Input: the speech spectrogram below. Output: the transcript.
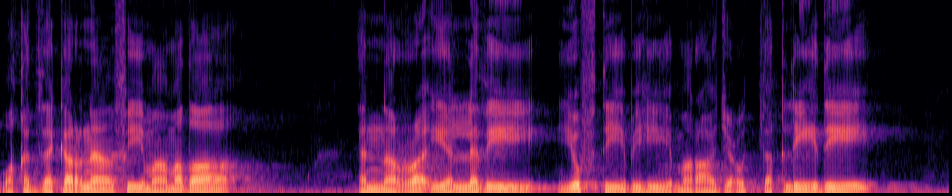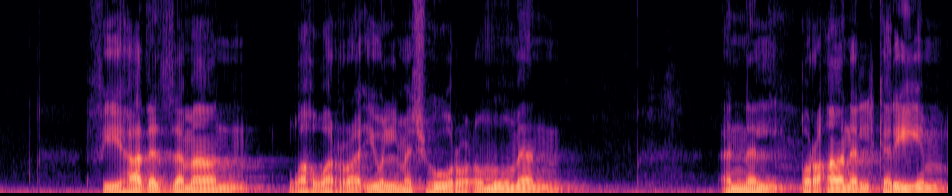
وقد ذكرنا فيما مضى أن الرأي الذي يفتي به مراجع التقليد. في هذا الزمان وهو الرأي المشهور عموما أن القرآن الكريم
